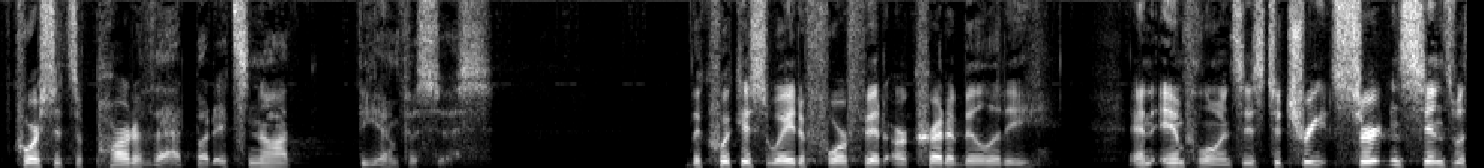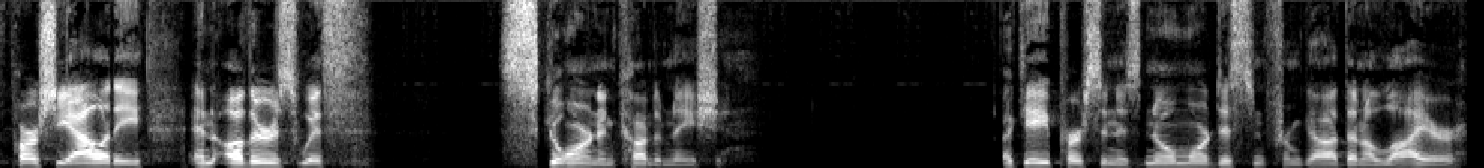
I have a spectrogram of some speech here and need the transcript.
Of course, it's a part of that, but it's not the emphasis. The quickest way to forfeit our credibility and influence is to treat certain sins with partiality and others with scorn and condemnation. A gay person is no more distant from God than a liar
